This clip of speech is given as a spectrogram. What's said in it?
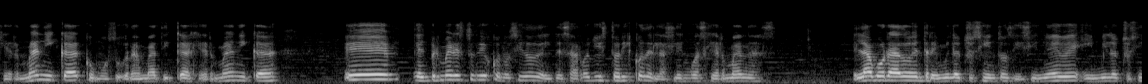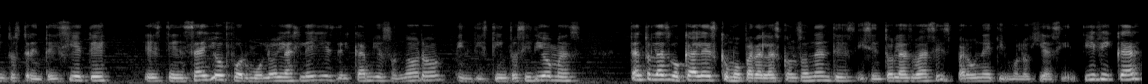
germánica, como su gramática germánica, el primer estudio conocido del desarrollo histórico de las lenguas germanas, elaborado entre 1819 y 1837, este ensayo formuló las leyes del cambio sonoro en distintos idiomas, tanto las vocales como para las consonantes, y sentó las bases para una etimología científica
